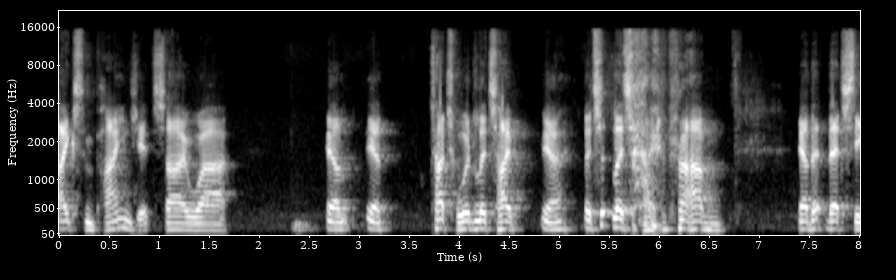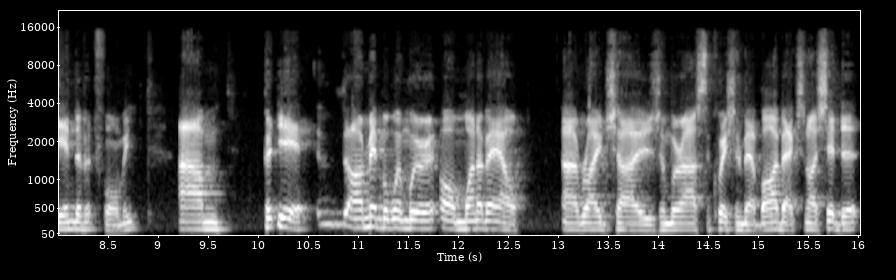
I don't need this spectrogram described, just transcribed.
aches and pains yet. So. Uh, you know, yeah, touch wood. Let's hope. Yeah, let's let's hope. Um, yeah, that, that's the end of it for me. Um, but yeah, I remember when we were on one of our uh, road shows and we were asked the question about buybacks, and I said that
